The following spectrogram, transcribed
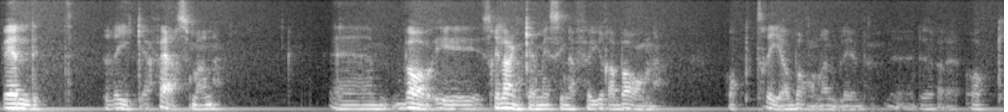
väldigt rik affärsman eh, var i Sri Lanka med sina fyra barn och tre av barnen blev eh, dödade. Och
